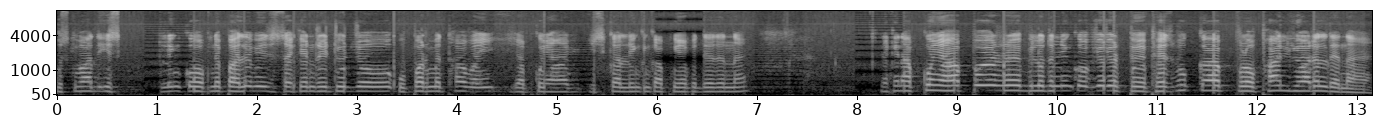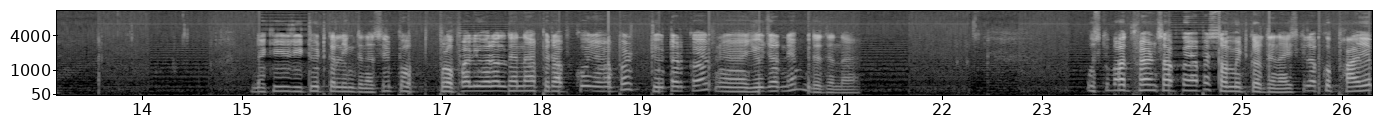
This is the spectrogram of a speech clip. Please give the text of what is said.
उसके बाद इस लिंक को अपने पहले भी सेकेंड रिट्वीट जो ऊपर में था, वही आपको यहाँ, इसका लिंक आपको यहाँ पे दे देना है। लेकिन आपको यहाँ पर below the link of your Facebook का प्रोफ़ाइल यूआरएल देना है। देखिए रिट्वीट का लिंक देना है। सिर्फ़ प्रोफ़ाइल यूआरएल देना है, फिर आपको यहाँ पर ट्विटर का यूज़र नेम दे देना है। उसके बाद फ्रेंड्स आपको यहाँ पे सबमिट कर देना है। इसके लिए आपको फाइव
